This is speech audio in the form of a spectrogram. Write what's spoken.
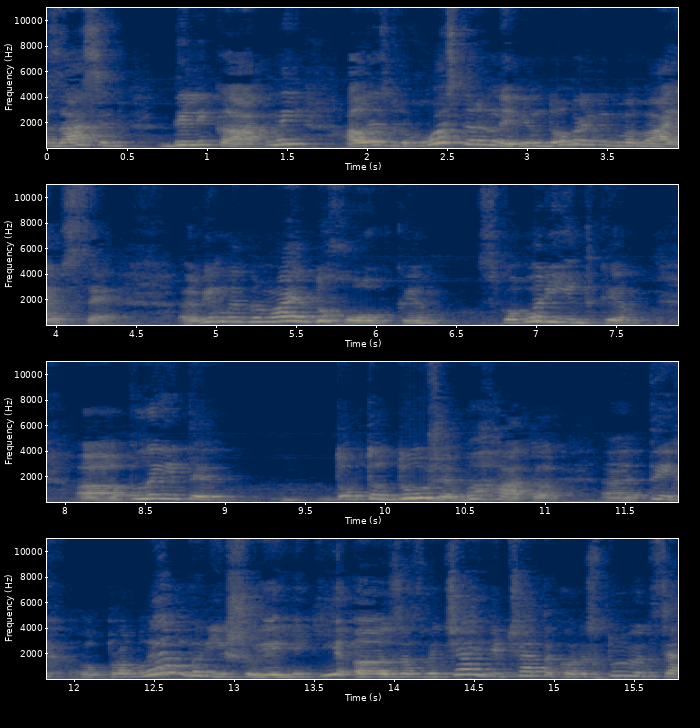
засіб делікатний, але з другої сторони він добре відмиває все. Е, Він відмиває духовки, сковорідки, е, плити, тобто дуже багато е, тих проблем вирішує, які е, зазвичай дівчата користуються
